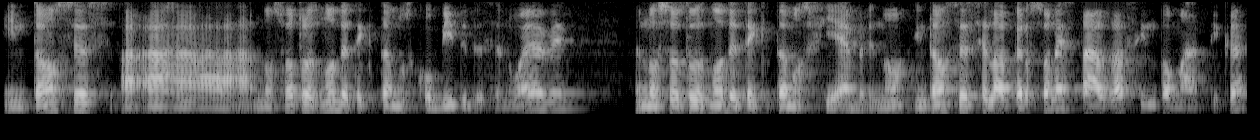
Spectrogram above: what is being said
Entonces, a, a, no detectamos COVID-19, nosotros no detectamos fiebre. Entonces, si la persona está asintomática,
